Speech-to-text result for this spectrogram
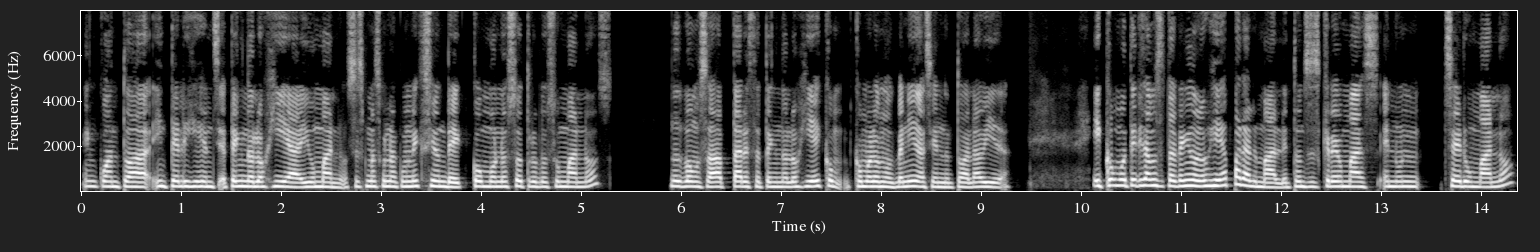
en cuanto a inteligencia, tecnología y humanos. Es más una conexión de cómo nosotros los humanos nos vamos a adaptar a esta tecnología y cómo, lo hemos venido haciendo en toda la vida. Y cómo utilizamos esta tecnología para el mal. Entonces creo más en un ser humano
